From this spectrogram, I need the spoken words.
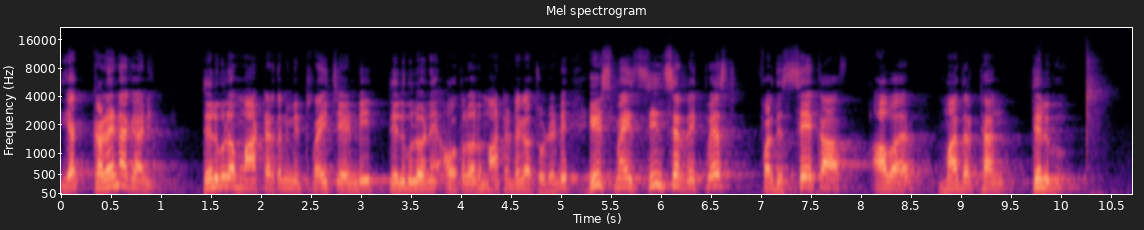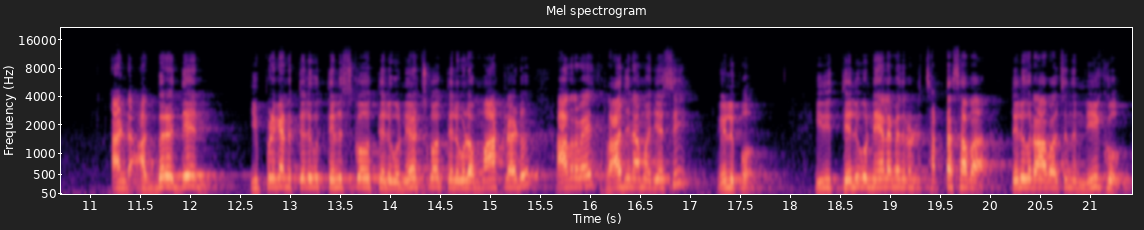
ఎక్కడైనా కానీ తెలుగులో మాట్లాడితే మీరు ట్రై చేయండి. తెలుగులోనే అవతల వాళ్ళు మాట్లాడేగా చూడండి. It's my sincere request for the sake of our mother tongue Telugu. And Akbaruddin ఇప్పటికైనా తెలుగు తెలుసుకో తెలుగు నేర్చుకో తెలుగులో మాట్లాడు. అదర్వైజ్ రాజీనామా చేసి వెళ్ళిపో. ఇది తెలుగు నేల మీద ఉన్న చట్టసభ. తెలుగు రావాల్సింది నీకు.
